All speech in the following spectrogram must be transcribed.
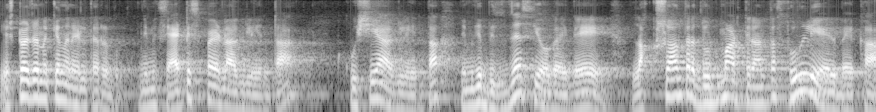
ಎಷ್ಟೋ ಜನಕ್ಕೆ ನಾನು ಹೇಳ್ತಾ ಇರೋದು, ನಿಮಗೆ ಸ್ಯಾಟಿಸ್ಫೈಡ್ ಆಗಲಿ ಅಂತ, ಖುಷಿ ಆಗಲಿ ಅಂತ, ನಿಮಗೆ ಬಿಸ್ನೆಸ್ ಯೋಗ ಇದೆ, ಲಕ್ಷಾಂತರ ದುಡ್ಡು ಮಾಡ್ತೀರಾ ಅಂತ ಸುಳ್ಳು ಹೇಳಬೇಕಾ?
